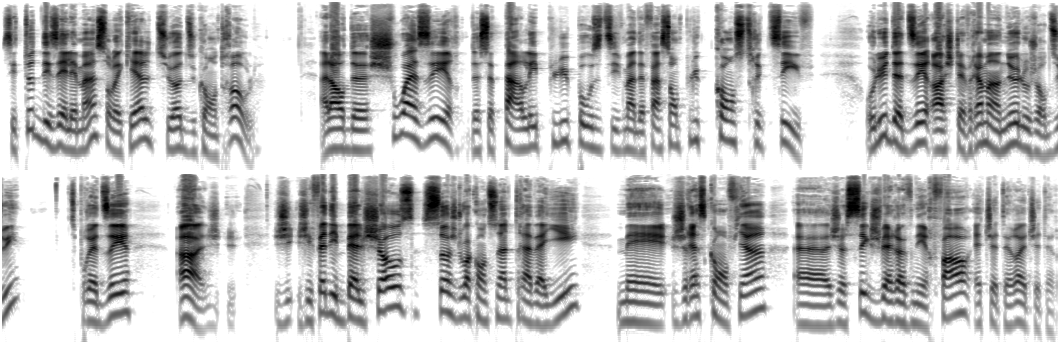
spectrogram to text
C'est tous des éléments sur lesquels tu as du contrôle. Alors, de choisir de se parler plus positivement, de façon plus constructive. Au lieu de dire Ah, j'étais vraiment nul aujourd'hui, tu pourrais dire Ah, j'ai fait des belles choses, ça, je dois continuer à le travailler, mais je reste confiant, euh, je sais que je vais revenir fort, etc., etc.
